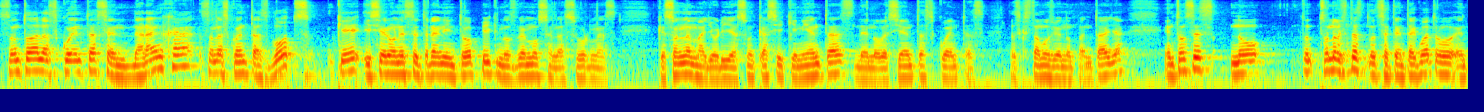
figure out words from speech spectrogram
Son todas las cuentas en naranja, son las cuentas bots que hicieron este trending topic, nos vemos en las urnas, que son la mayoría, son casi 500 de 900 cuentas las que estamos viendo en pantalla. Entonces, no, son 974 en,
